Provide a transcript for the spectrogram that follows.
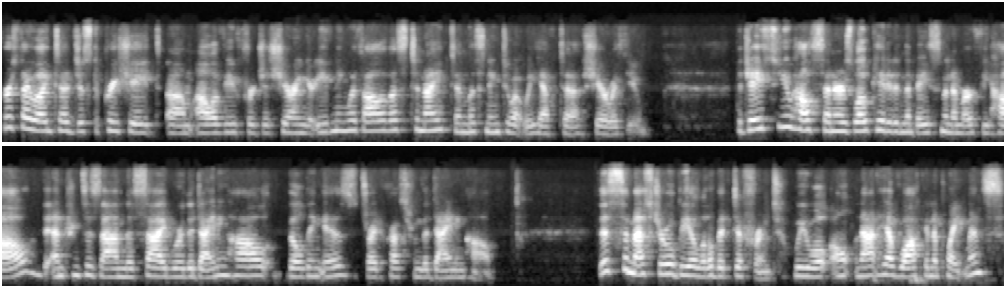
First, I would like to just appreciate um, all of you for just sharing your evening with all of us tonight and listening to what we have to share with you. The JCU Health Center is located in the basement of Murphy Hall. The entrance is on the side where the dining hall building is. It's right across from the dining hall. This semester will be a little bit different. We will not have walk-in appointments.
